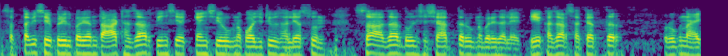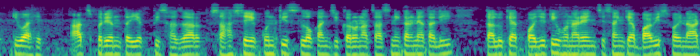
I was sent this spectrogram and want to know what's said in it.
सत्तावीस एप्रिलपर्यंत आठ हजार तीनशे एक्क्याऐंशी रुग्ण पॉझिटिव्ह झाले असून सहा हजार दोनशे शहात्तर रुग्ण बरे झाले आहेत. एक हजार सत्याहत्तर रुग्ण ॲक्टिव्ह आहेत. आजपर्यंत एकतीस हजार सहाशे एकोणतीस लोकांची करोना चाचणी करण्यात आली. तालुक्यात पॉझिटिव्ह होणाऱ्यांची संख्या बावीस पॉईंट आठ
